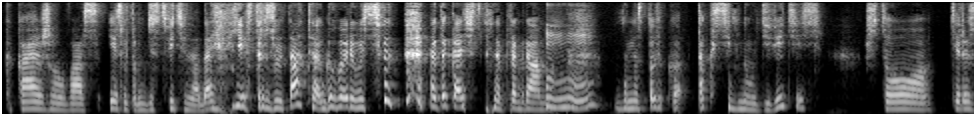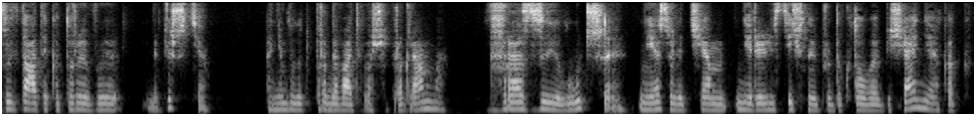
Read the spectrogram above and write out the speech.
какая же у вас, если там действительно да, есть результаты, оговорюсь, это качественная программа, угу. вы настолько так сильно удивитесь, что те результаты, которые вы напишете, они будут продавать ваши программы в разы лучше, нежели чем нереалистичные продуктовые обещания, как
